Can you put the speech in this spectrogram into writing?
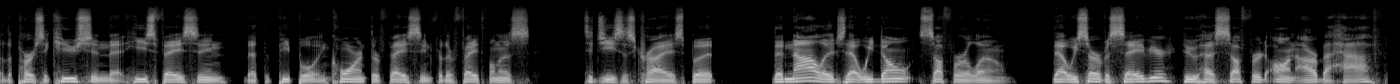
of the persecution that he's facing, that the people in Corinth are facing for their faithfulness to Jesus Christ. But the knowledge that we don't suffer alone, that we serve a Savior who has suffered on our behalf,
